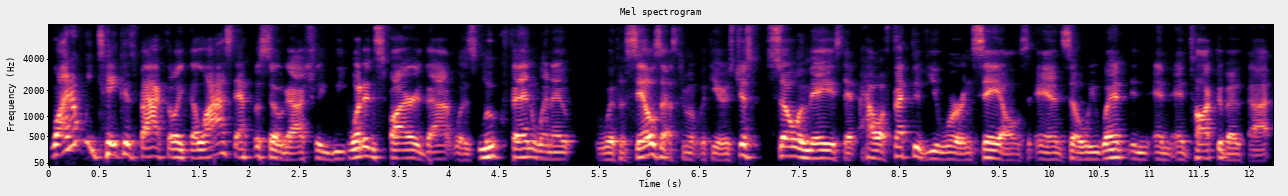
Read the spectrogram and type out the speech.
why don't we take us back to like the last episode? Actually, we, what inspired that was Luke Fenn went out with a sales estimate with you. I was just so amazed at how effective you were in sales, and so we went and and, and talked about that.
